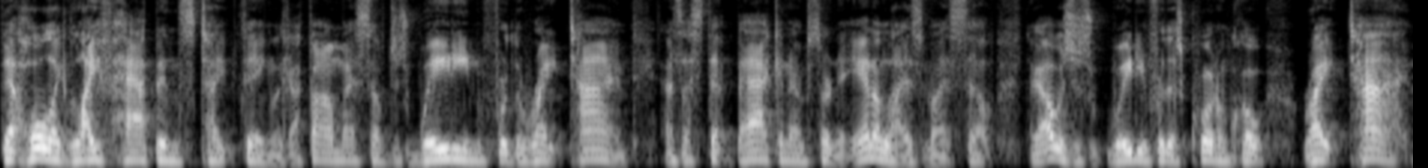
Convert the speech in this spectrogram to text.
that whole like life happens type thing. Like I found myself just waiting for the right time as I step back and I'm starting to analyze myself. Like I was just waiting for this quote unquote right time.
